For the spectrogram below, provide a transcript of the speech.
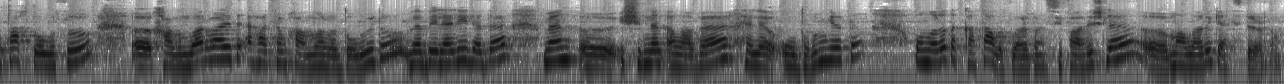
otaq dolusu e, xanımlar var idi. Əhatəm xanımlarla dolu idi və beləliklə də mən e, işimdən əlavə hələ olduğum yerdə onlara da kataloqlardan sifarişlə e, malları gətizdirirdim.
